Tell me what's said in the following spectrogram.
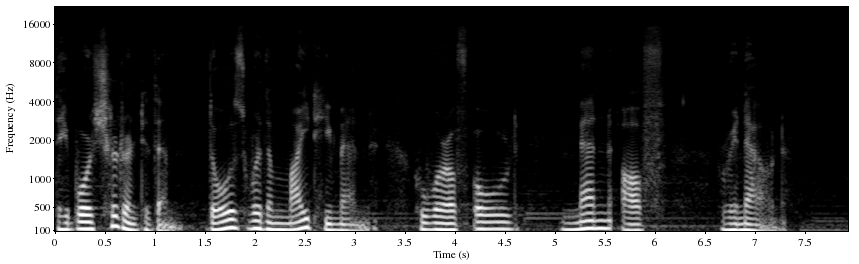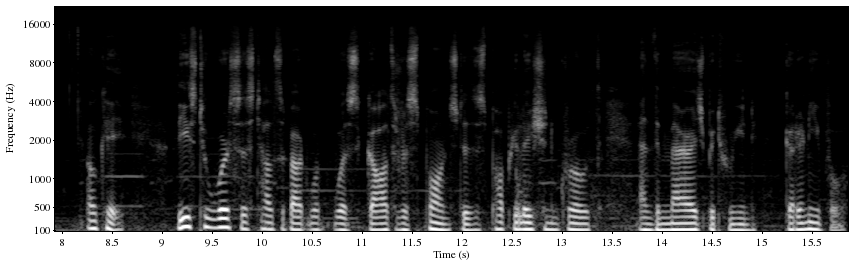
they bore children to them. Those were the mighty men who were of old, men of renown. Okay, these two verses tells about what was God's response to this population growth and the marriage between good and evil.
